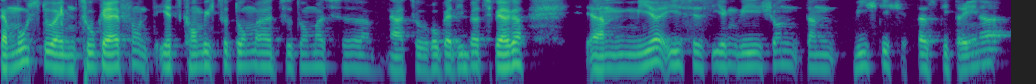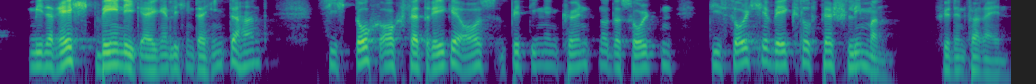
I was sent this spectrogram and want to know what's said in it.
da musst du eben zugreifen. Und jetzt komme ich zu, Thomas, zu, Thomas äh, zu Robert Ibertsberger. Ähm, mir ist es irgendwie schon dann wichtig, dass die Trainer mit recht wenig eigentlich in der Hinterhand sich doch auch Verträge ausbedingen könnten oder sollten, die solche Wechsel verschlimmern für den Verein.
